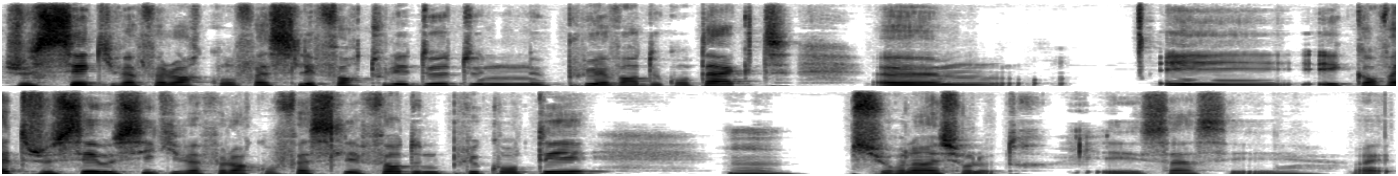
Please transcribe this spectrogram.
je sais qu'il va falloir qu'on fasse l'effort tous les deux de ne plus avoir de contact. Euh, et et qu'en fait, je sais aussi qu'il va falloir qu'on fasse l'effort de ne plus compter Hmm. sur l'un et sur l'autre. Et ça, c'est. Ouais.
